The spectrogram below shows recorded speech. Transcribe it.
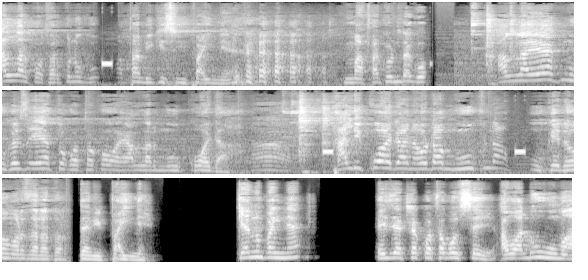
আল্লাহর কথার কোনো মাথা আমি কিছুই পাই না। মাথা কোনটা গো আল্লাহ এক মুখে যে এত কথা কয় আল্লাহর মুখ কয়টা খালি কয়টা না ওটা মুখ না মুখে এটাও আমার জানা দরকার। আমি পাই না। কেন পাই না? এই যে একটা কথা বলছে আওয়ালু মা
